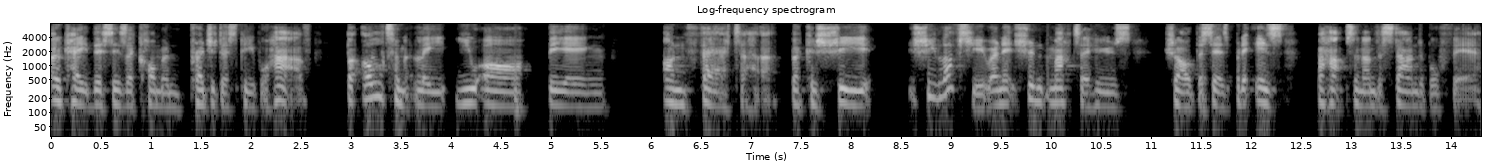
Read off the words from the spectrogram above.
okay this is a common prejudice people have but ultimately you are being unfair to her because she she loves you and it shouldn't matter whose child this is but it is perhaps an understandable fear.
